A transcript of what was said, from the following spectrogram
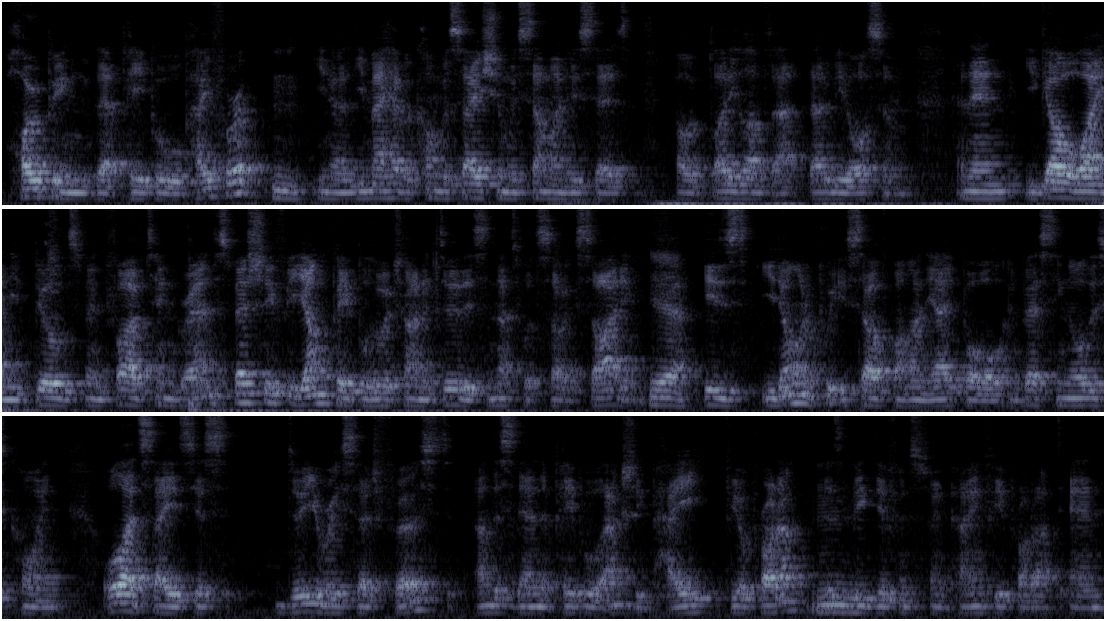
hoping that people will pay for it Mm. you know, you may have a conversation with someone who says, "Oh, bloody love that. That'd be awesome." And then you go away and you build, spend five, ten grand, especially for young people who are trying to do this, and that's what's so exciting. Yeah. Is you don't want to put yourself behind the eight ball, investing all this coin. All I'd say is just do your research first. Understand that people will actually pay for your product. There's a Mm. big difference between paying for your product and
